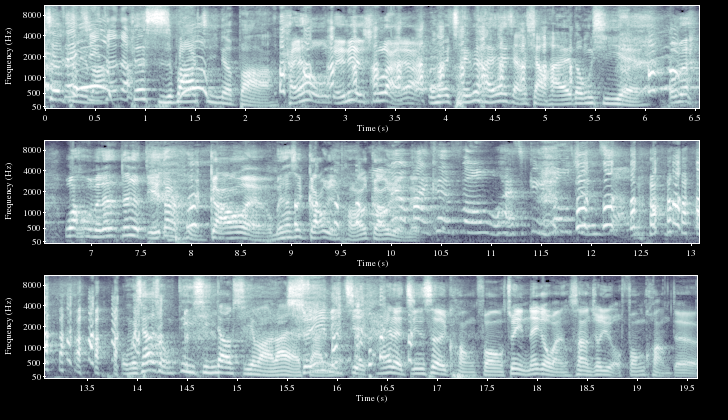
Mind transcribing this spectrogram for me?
这可以吗？这十八禁了吧？还好我没念出来啊！我们前面还在讲小孩的东西耶。我们哇，我们的那个跌宕很高哎！我们要是高原跑到高原的。没有麦克风，我还是可以露全场。我们现在从地心到喜马拉雅，所以你解开了金色狂风，所以你那个晚上就有疯狂的。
